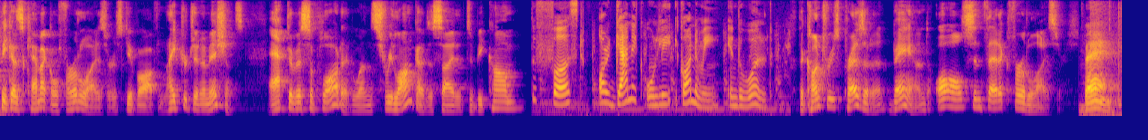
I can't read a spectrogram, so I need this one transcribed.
Because chemical fertilizers give off nitrogen emissions. Activists applauded when Sri Lanka decided to become the first organic only economy in the world. The country's president banned all synthetic fertilizers. Banned.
